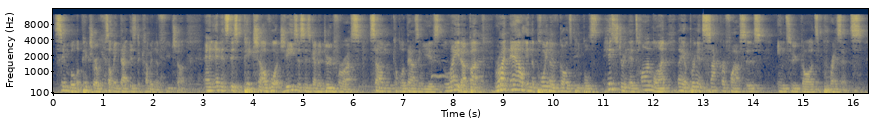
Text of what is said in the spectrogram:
symbol, a picture of something that is to come in the future. And, and it's this picture of what Jesus is going to do for us some couple of thousand years later. But right now, in the point of God's people's history and their timeline, they are bringing sacrifices into God's presence.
